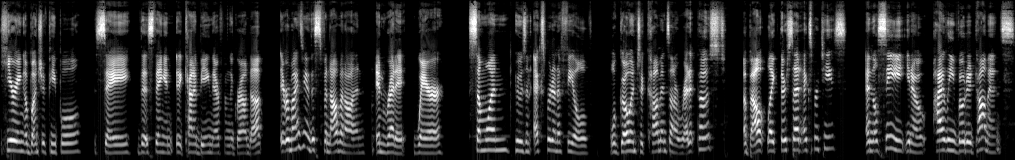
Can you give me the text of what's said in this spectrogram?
hearing a bunch of people say this thing and it kind of being there from the ground up, it reminds me of this phenomenon in Reddit where someone who's an expert in a field will go into comments on a Reddit post about like their said expertise and they'll see, you know, highly voted comments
